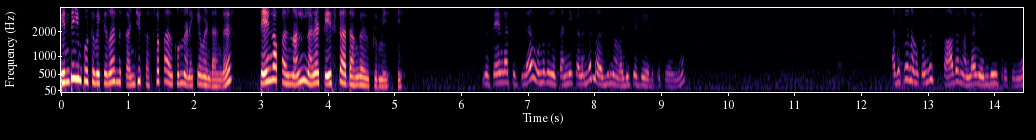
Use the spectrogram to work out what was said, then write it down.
வெந்தயம் போட்டு வைக்கிறதா இந்த கஞ்சி கசப்பாக இருக்கும்னு நினைக்க வேண்டாங்க. தேங்காய் பால்னாலும் நல்லா டேஸ்ட்டாக தாங்க இருக்குமே. இந்த தேங்காய் திப்பியில் இன்னும் கொஞ்சம் தண்ணி கலந்து மறுபடியும் நான் வடிகட்டி எடுத்துக்கிறேங்க அதுக்குள்ள நமக்கு வந்து சாதம் நல்லா வெந்துகிட்டு இருக்குங்க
